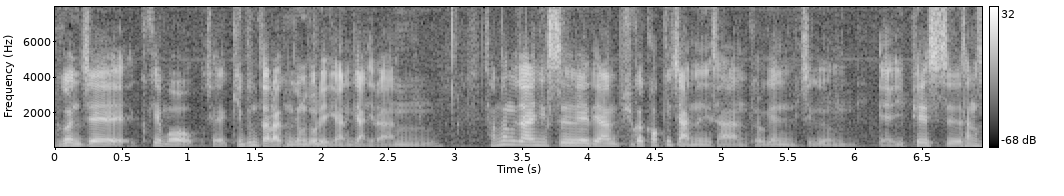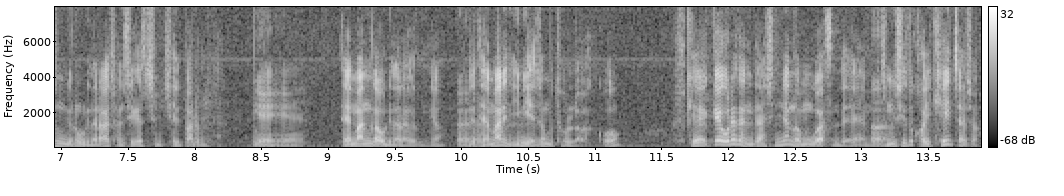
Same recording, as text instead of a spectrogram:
그건 이제 그게 뭐 제 기분 따라 긍정적으로 얘기하는 게 아니라 음. 삼성자이닉스에 대한 뷰가 꺾이지 않는 이상 결국엔 지금 예, EPS 상승률은 우리나라가 전 세계에서 지금 제일 빠릅니다. 예, 예. 대만과 우리나라거든요. 근데 네. 대만은 이미 예전부터 올라갔고 꽤, 꽤 오래됐는데 한 10년 넘은 것 같은데 증시도 거의 K자죠.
